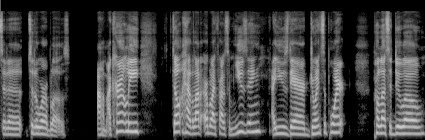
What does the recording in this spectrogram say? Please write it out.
to the to the world blows. Um, I currently don't have a lot of Herbalife products I'm using. I use their joint support, Prolessa Duo,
